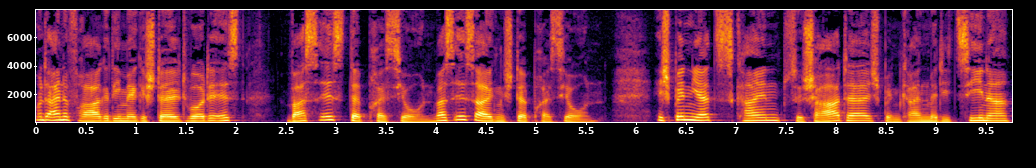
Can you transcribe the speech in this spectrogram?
und eine Frage, die mir gestellt wurde, ist, was ist Depression? Was ist eigentlich Depression? Ich bin jetzt kein Psychiater, ich bin kein Mediziner,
